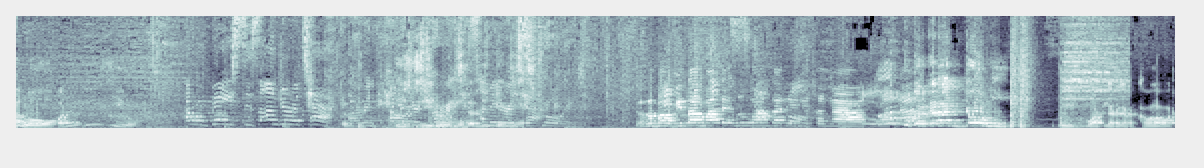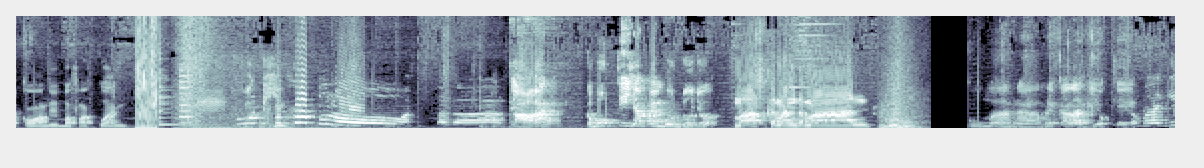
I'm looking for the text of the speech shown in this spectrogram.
Loh, padahal easy loh. Our base is under attack. Our Easy inhibitor dong turret is udah under bikinnya. destroyed. Kerbau kita mati duluan tadi di tengah. gara-gara Johnny Ih, buat gara-gara kau lawat kau ambil buff aku anjing. Satu loh. Astaga. ah kan kebukti siapa yang bodoh Jo Maaf teman-teman. Ku marah mereka lagi oke Kamu lagi.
